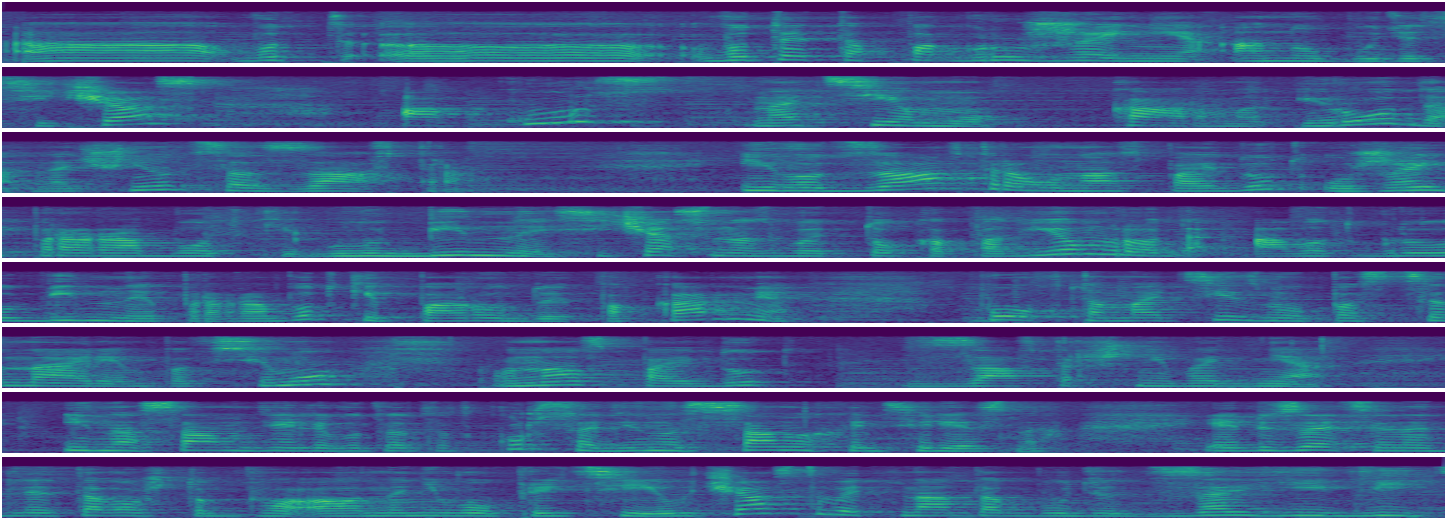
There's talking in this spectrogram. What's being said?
А, вот, а, вот это погружение, оно будет сейчас, а курс на тему кармы и рода начнется завтра. И вот завтра у нас пойдут уже и проработки глубинные. Сейчас у нас будет только подъем рода, а вот глубинные проработки по роду и по карме, по автоматизму, по сценариям, по всему у нас пойдут с завтрашнего дня. И на самом деле вот этот курс один из самых интересных. И обязательно для того, чтобы а, на него прийти и участвовать, надо будет заявить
